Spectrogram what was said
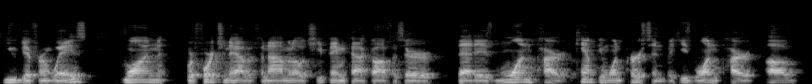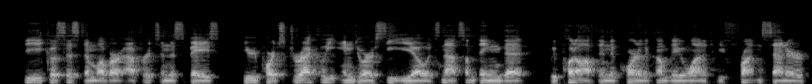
few different ways. One, we're fortunate to have a phenomenal chief impact officer that is one part, can't be one person, but he's one part of the ecosystem of our efforts in the space. He reports directly into our CEO. It's not something that we put off in the corner of the company. We want it to be front and center.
